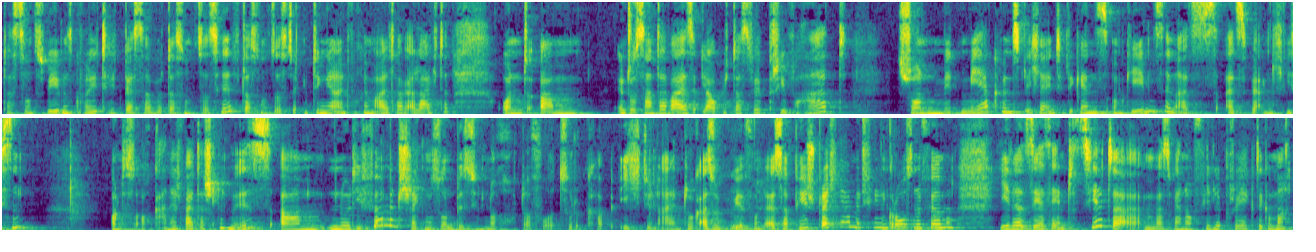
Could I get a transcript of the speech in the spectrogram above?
dass unsere Lebensqualität besser wird, dass uns das hilft, dass uns das Dinge einfach im Alltag erleichtert. Und ähm, interessanterweise glaube ich, dass wir privat schon mit mehr künstlicher Intelligenz umgeben sind, als, als wir eigentlich wissen und es auch gar nicht weiter schlimm ist. Ähm, nur die Firmen schrecken so ein bisschen noch davor zurück, habe ich den Eindruck. Also wir von der SAP sprechen ja mit vielen großen Firmen. Jeder sehr, sehr interessiert. Ähm, es werden auch viele Projekte gemacht.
